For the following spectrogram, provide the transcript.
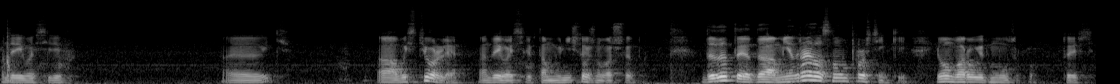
Андрей Васильев. А, вы стерли, Андрей Васильев, там уничтожен ваш это. ДДТ, да, мне нравилось, но он простенький. И он ворует музыку. То есть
